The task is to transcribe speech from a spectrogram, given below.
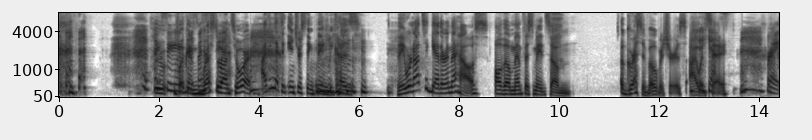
fucking restaurateur. I think that's an interesting thing because they were not together in the house. Although Memphis made some aggressive overtures, I would say. Right.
